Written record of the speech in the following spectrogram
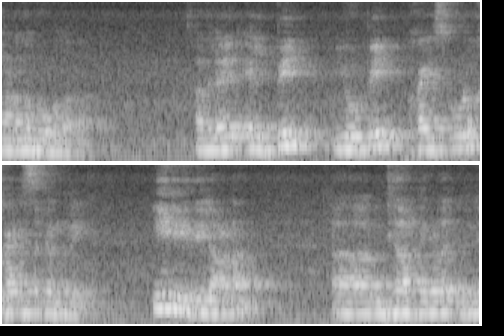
നടന്നു പോകുന്നത്. അതിൽ L P U P high school higher secondary ഈ രീതിയിലാണ് വിദ്യാർത്ഥികൾ ഇതിൽ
